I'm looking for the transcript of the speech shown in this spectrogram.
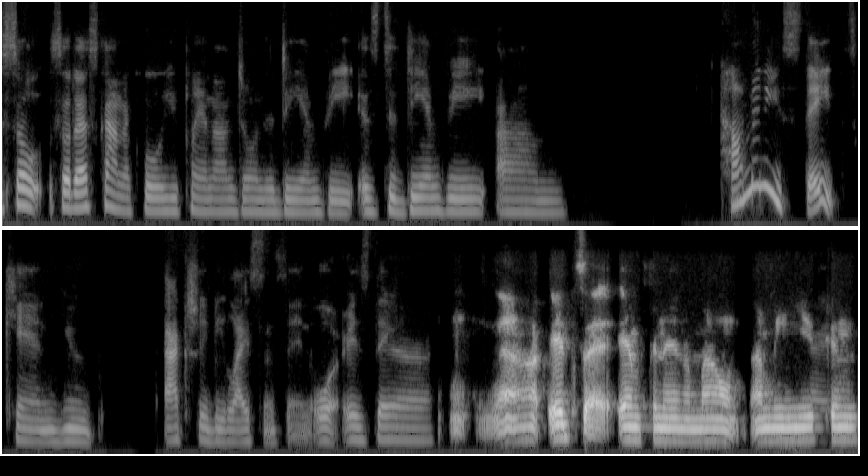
so so that's kind of cool. You plan on doing the DMV. Is the DMV um how many states can you actually be licensed in or is there uh, it's an infinite amount i mean you can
